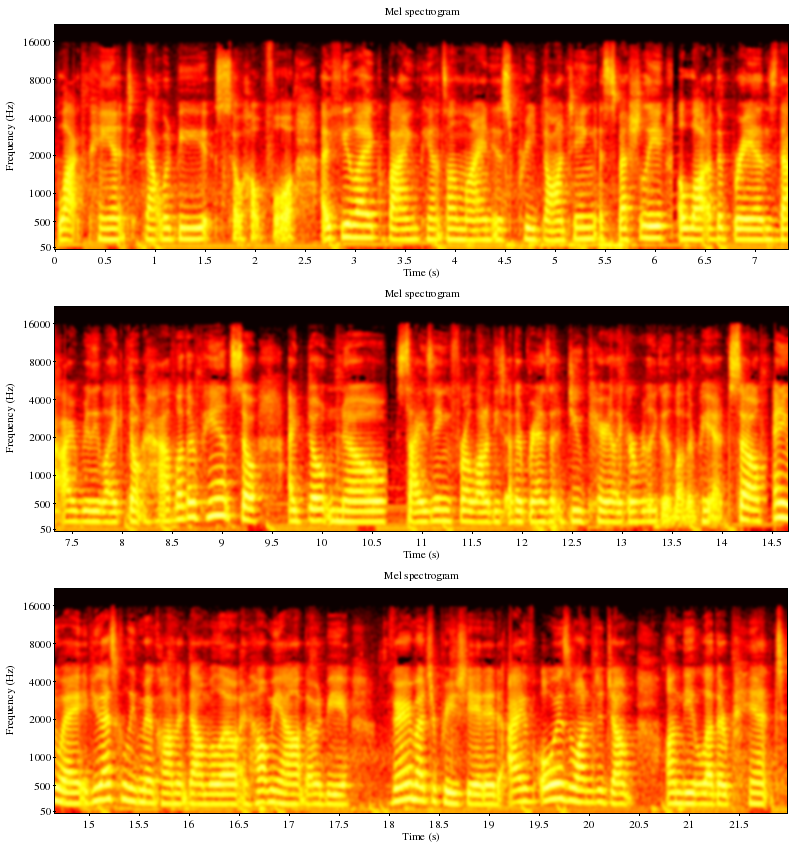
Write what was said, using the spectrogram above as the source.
black pant, that would be so helpful. I feel like buying pants online is pretty daunting, especially a lot of the brands that I really like don't have leather pants. So I don't know sizing for a lot of these other brands that do carry like a really good leather pant. So anyway, if you guys could leave me a comment down below and help me out, that would be very much appreciated. I've always wanted to jump on the leather pant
